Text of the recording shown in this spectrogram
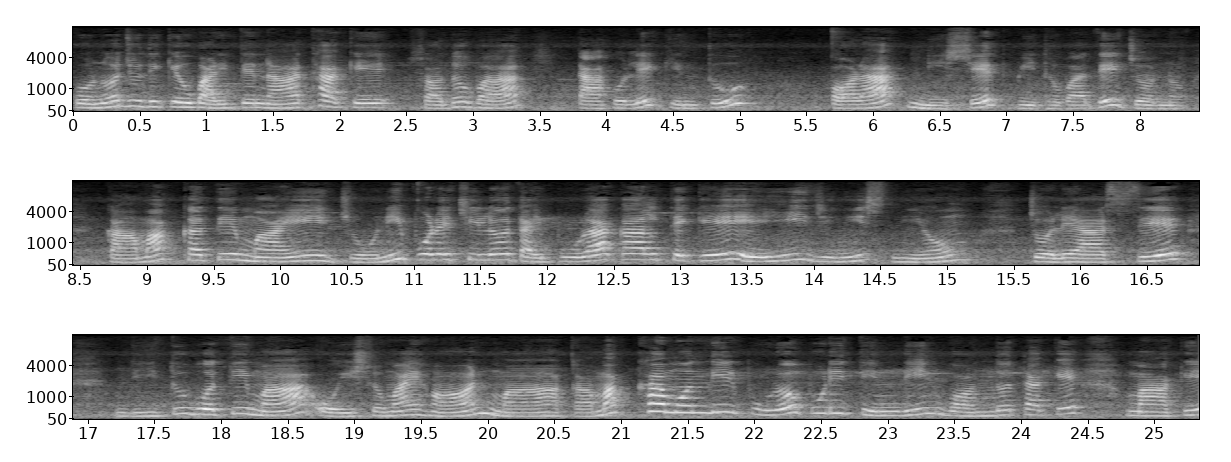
কোনো যদি কেউ বাড়িতে না থাকে সদবা, তাহলে কিন্তু করা নিষেধ বিধবাদের জন্য। কামাখ্যাতে মায়ের জনি পড়েছিল, তাই পুরাকাল থেকে এই জিনিস নিয়ম চলে আসছে। ঋতুবতী মা ওই সময় হন মা কামাখ্যা মন্দির। পুরোপুরি তিন দিন বন্ধ থাকে মাকে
